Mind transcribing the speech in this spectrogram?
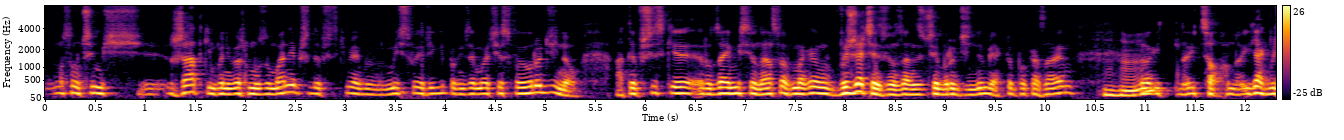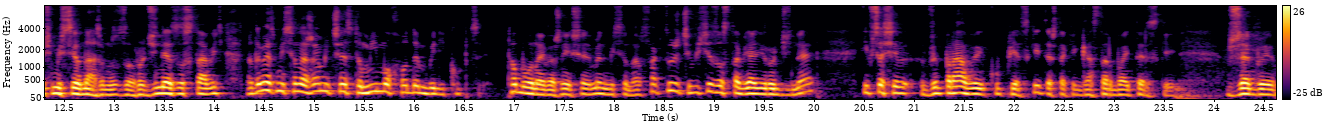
no, są czymś rzadkim, ponieważ muzułmanie przede wszystkim jakby w myśl swojej religii powinni zajmować się swoją rodziną, a te wszystkie rodzaje misjonarstwa wymagają wyrzeczeń związanych z życiem rodzinnym, jak to pokazałem. Mhm. No, i, no i co? No i jak być misjonarzem? No co, rodzinę zostawić? Natomiast misjonarzami często mimochodem byli kupcy. To było najważniejszy element misjonarstwa, którzy rzeczywiście zostawiali rodzinę i w czasie wyprawy kupieckiej, też takiej gastarbeiterskiej, żeby,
